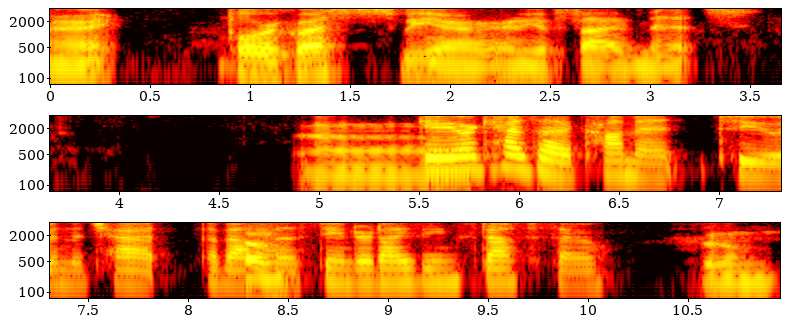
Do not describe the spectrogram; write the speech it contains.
All right, pull requests. We are, we have five minutes. Uh, Georg has a comment too in the chat about Oh. the standardizing stuff, so. Boom.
